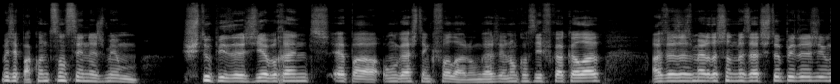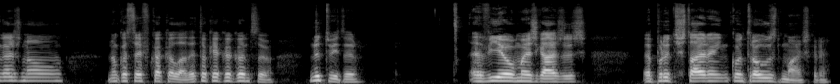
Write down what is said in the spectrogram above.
Mas é pá, quando são cenas mesmo estúpidas e aberrantes, é pá, um gajo tem que falar. Um gajo, eu não consigo ficar calado. Às vezes as merdas são demasiado estúpidas e um gajo não, não consegue ficar calado. Então o que é que aconteceu? No Twitter, havia umas gajas a protestarem contra o uso de máscara.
